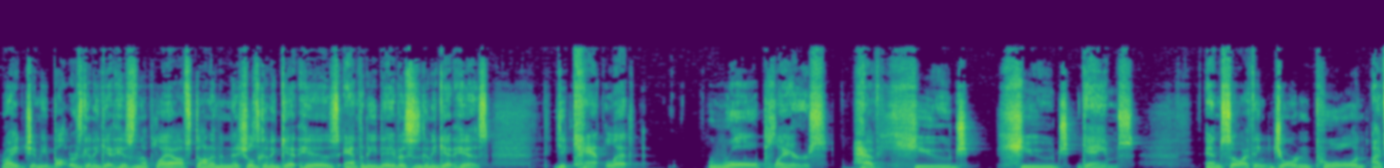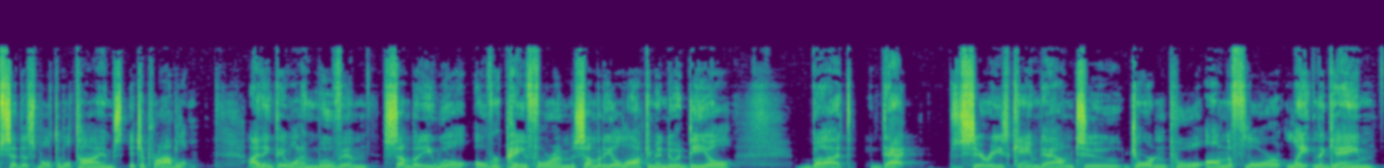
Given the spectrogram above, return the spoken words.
right? Jimmy Butler's going to get his in the playoffs. Donovan Mitchell's going to get his. Anthony Davis is going to get his. You can't let role players have huge, huge games. And so I think Jordan Poole, and I've said this multiple times, it's a problem. I think they want to move him. Somebody will overpay for him. Somebody will lock him into a deal. But that series came down to Jordan Poole on the floor late in the game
